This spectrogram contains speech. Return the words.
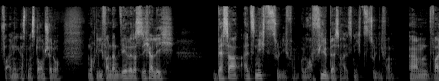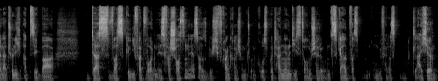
vor allen Dingen erstmal Storm Shadow noch liefern, dann wäre das sicherlich besser als nichts zu liefern oder auch viel besser als nichts zu liefern. Ähm, weil natürlich absehbar das, was geliefert worden ist, verschossen ist, also durch Frankreich und, und Großbritannien, die Storm Shadow und Scalp, was ungefähr das gleiche,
